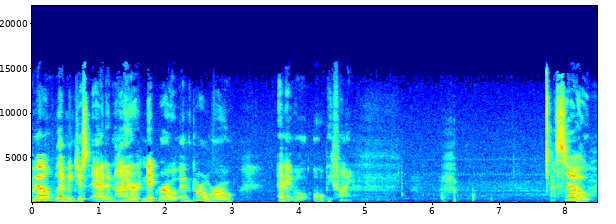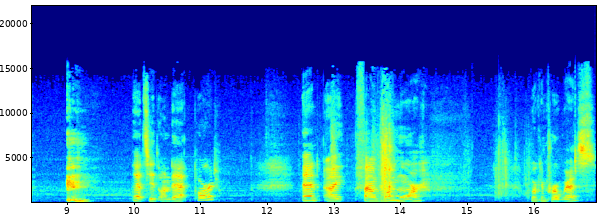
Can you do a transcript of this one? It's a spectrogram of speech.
well let me just add another knit row and purl row and it will all be fine. So that's it on that part and I found one more work in progress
